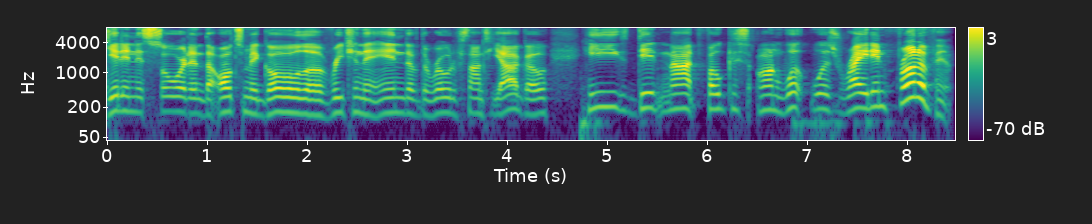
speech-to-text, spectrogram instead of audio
getting his sword and the ultimate goal of reaching the end of the road of Santiago, he did not focus on what was right in front of him.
